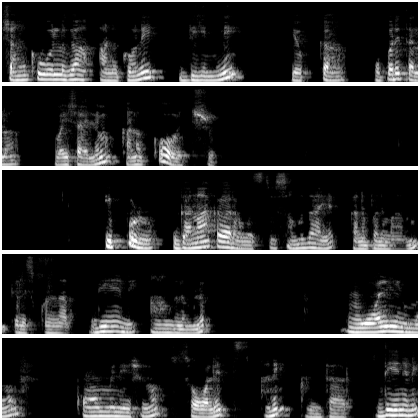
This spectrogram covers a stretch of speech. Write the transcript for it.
శంకువులుగా అనుకొని దీన్ని యొక్క ఉపరితల వైశాల్యం కనుక్కోవచ్చు. ఇప్పుడు ఘనాకార వస్తు సముదాయ కనపరిమాణం తెలుసుకున్నారు దీనిని ఆంగ్లంలో volume of combination of solids అని అంటారు. దీనిని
